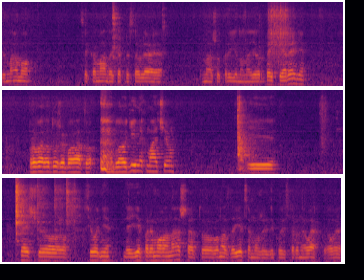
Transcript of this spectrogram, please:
Динамо це команда, яка представляє нашу країну на європейській арені. Провела дуже багато благодійних матчів. І те, що сьогодні є перемога наша, то вона здається, може, з якоїсь сторони легко, але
